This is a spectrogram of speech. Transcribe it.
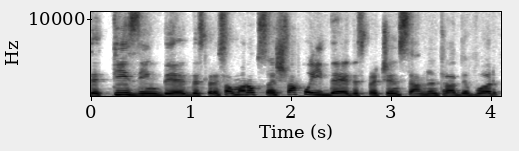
de teasing de, despre, sau mă rog, să-și facă o idee despre ce înseamnă într-adevăr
